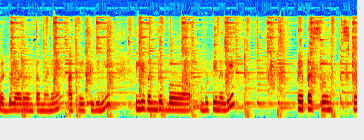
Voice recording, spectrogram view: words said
ಪಡ್ಡು ಮಾಡುವಂಥ ಮಣೆ ಆ ಥರ ಇಟ್ಟಿದ್ದೀನಿ. ಇಲ್ಲಿ ಒಂದು ಬ, ಬುಟ್ಟಿನಲ್ಲಿ ಪೇಪರ್ಸು, ಸ್ಟೋ,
